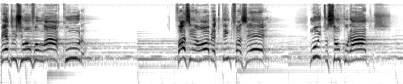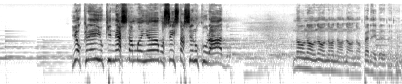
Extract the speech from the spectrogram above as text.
Pedro e João vão lá, curam, fazem a obra que tem que fazer, muitos são curados. E eu creio que nesta manhã você está sendo curado. Não, não, não, não, não, não, não. Peraí, peraí, peraí.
